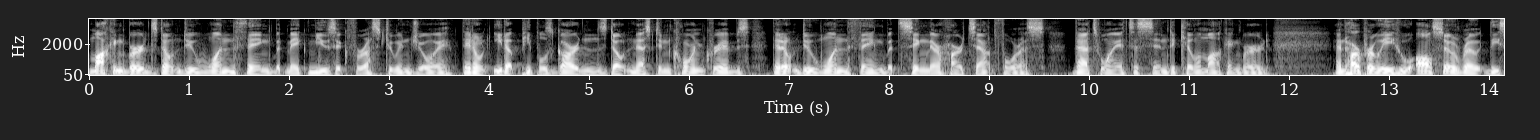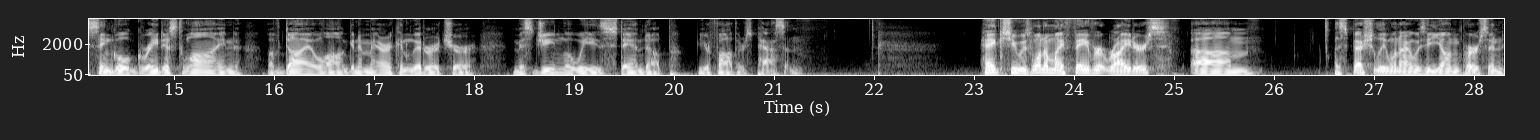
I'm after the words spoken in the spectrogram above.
Mockingbirds don't do one thing but make music for us to enjoy. They don't eat up people's gardens, don't nest in corn cribs, they don't do one thing but sing their hearts out for us. That's why it's a sin to kill a mockingbird. And Harper Lee, who also wrote the single greatest line of dialogue in American literature, Miss Jean Louise, stand up, your father's passin'. Hank, she was one of my favorite writers, um, especially when I was a young person.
